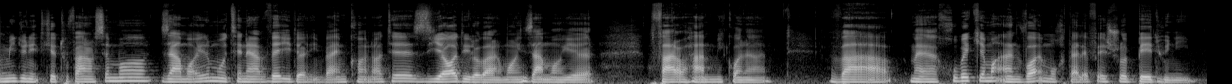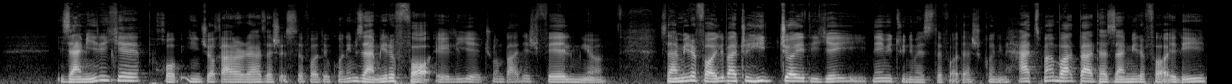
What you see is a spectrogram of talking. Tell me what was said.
می‌دونید که تو فرانسه ما زمایر متنوعی داریم و امکانات زیادی رو برای ما این زمایر فراهم می‌کنن و خوبه که ما انواع مختلفش رو بدونیم. زمیری که خب اینجا قراره ازش استفاده کنیم زمیر فاعلیه چون بعدش فعل میاد. زمیر فاعلی بچه هیچ جای دیگه ای نمی‌تونیم استفادهش کنیم. حتما باید بعد از زمیر فاعلی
